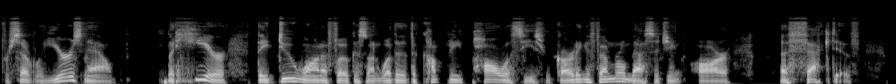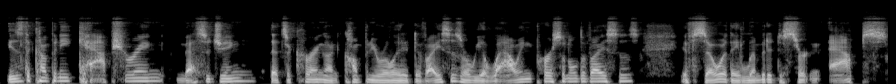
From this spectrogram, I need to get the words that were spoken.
for several years now. But here, they do want to focus on whether the company policies regarding ephemeral messaging are effective. Is the company capturing messaging that's occurring on company related devices? Are we allowing personal devices? If so, are they limited to certain apps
